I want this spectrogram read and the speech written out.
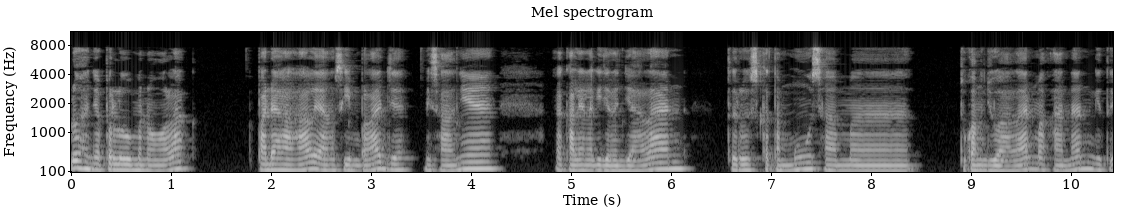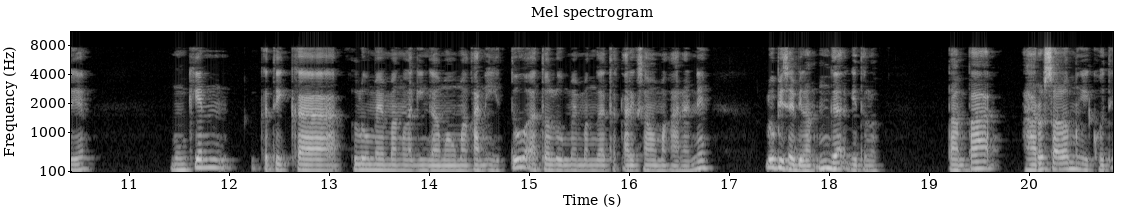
lu hanya perlu menolak pada hal-hal yang simple aja. Misalnya, eh, kalian lagi jalan-jalan, terus ketemu sama tukang jualan makanan gitu ya. Mungkin ketika lu memang lagi nggak mau makan itu, atau lu memang nggak tertarik sama makanannya, lu bisa bilang enggak gitu loh. Tanpa harus selalu mengikuti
